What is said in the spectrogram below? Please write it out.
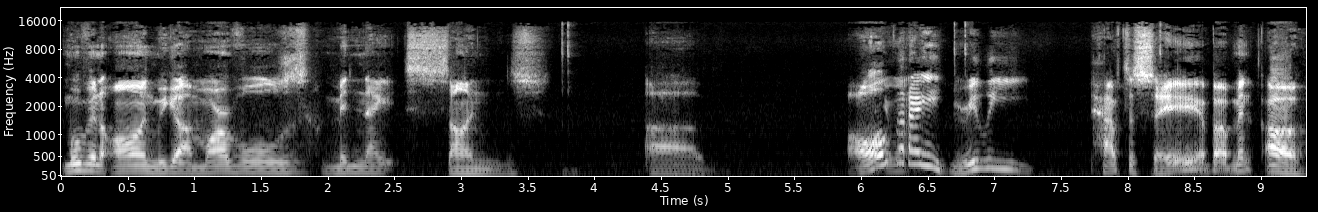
moving on, we got Marvel's Midnight Suns. Uh, all that I really have to say about Min. Oh,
